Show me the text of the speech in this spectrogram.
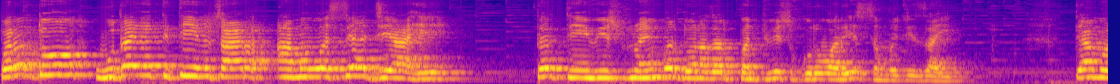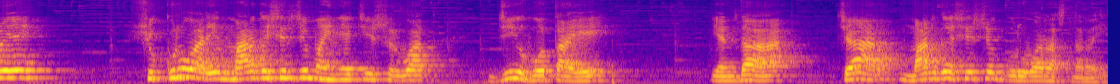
परंतु उदय तिथीनुसार अमावस्या जी आहे तर ती वीस नोव्हेंबर दोन हजार पंचवीस गुरुवारी समजली जाईल. त्यामुळे शुक्रवारी मार्गशीर्ष महिन्याची सुरुवात जी होत आहे यंदा चार मार्गशीर्ष गुरुवार असणार आहे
